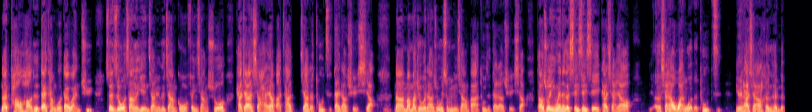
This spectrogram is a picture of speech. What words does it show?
那讨好就是带糖果、带玩具，甚至我上次演讲有个家长跟我分享说，他家的小孩要把他家的兔子带到学校，那妈妈就问他说，为什么你想要把兔子带到学校？他说，因为那个谁谁谁他想要，呃，想要玩我的兔子。因为他想要狠狠的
